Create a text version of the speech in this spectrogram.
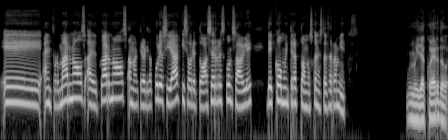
eh, a informarnos, a educarnos, a mantener la curiosidad y sobre todo a ser responsable de cómo interactuamos con estas herramientas. Muy de acuerdo.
